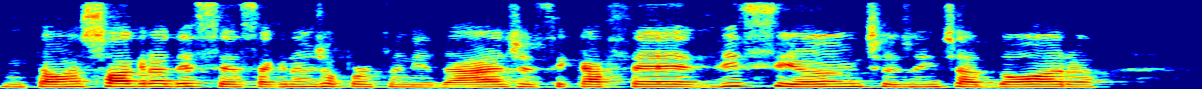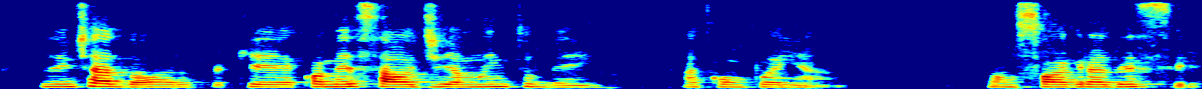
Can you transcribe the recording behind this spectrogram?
Então é só agradecer essa grande oportunidade, esse café viciante, a gente adora, a gente adora, porque é começar o dia muito bem, acompanhado. Então só agradecer.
